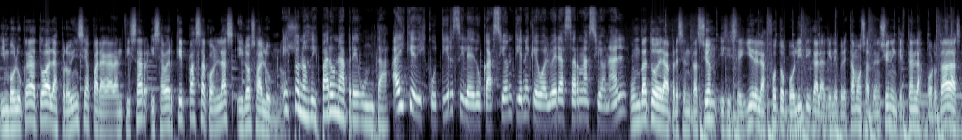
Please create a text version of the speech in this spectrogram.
involucrar a todas las provincias para garantizar y saber qué pasa con las y los alumnos. Esto nos dispara una pregunta. ¿Hay que discutir si la educación tiene que volver a ser nacional? Un dato de la presentación, y si se quiere la foto política a la que le prestamos atención y que está en las portadas,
